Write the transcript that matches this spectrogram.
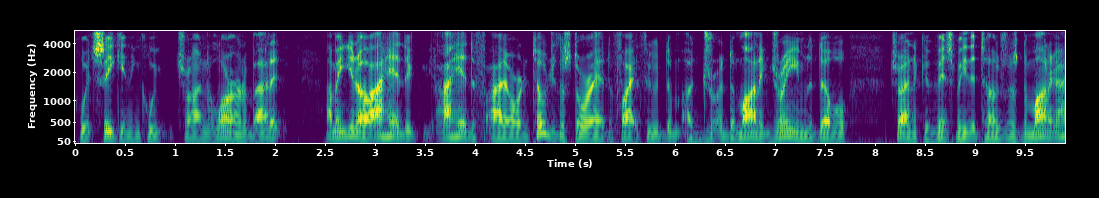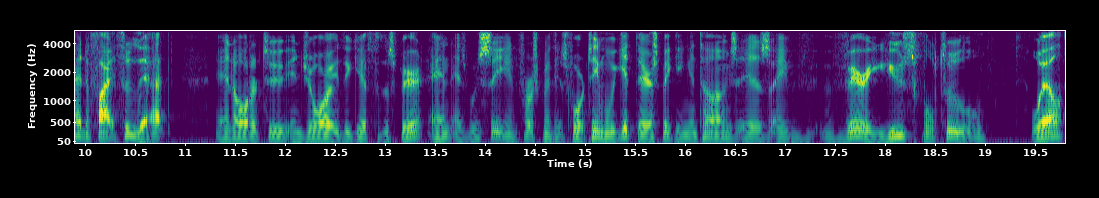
quit seeking, and quit trying to learn about it. I mean, you know, I had to. I had to. I already told you the story. I had to fight through a, a, a demonic dream. The devil trying to convince me that tongues was demonic. I had to fight through that in order to enjoy the gift of the Spirit. And as we see in 1 Corinthians 14, when we get there, speaking in tongues is a very useful tool. Well,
